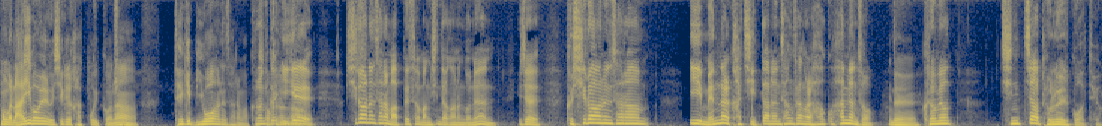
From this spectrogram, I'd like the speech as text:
뭔가 라이벌 의식을 갖고 있거나 되게 미워하는 사람 앞에서 그러니까 그런가? 이게 싫어하는 사람 앞에서 망신당하는 거는 이제 그 싫어하는 사람이 맨날 같이 있다는 상상을 하고 하면서 네. 그러면 진짜 별로일 것 같아요.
